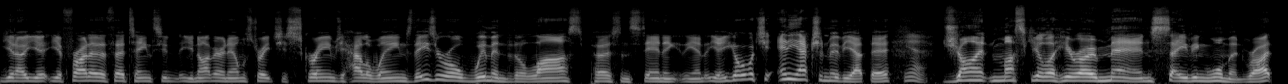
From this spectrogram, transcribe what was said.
you know, your, your Friday the 13th, your, your Nightmare on Elm Street, your Screams, your Halloweens, these are all women that are the last person standing at the end. You know, you go watch any action movie out there, yeah, giant muscular hero man saving woman, right?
